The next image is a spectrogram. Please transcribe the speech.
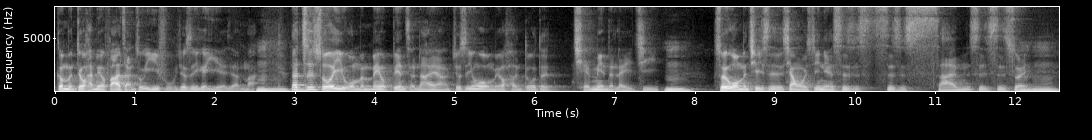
根本就还没有发展出衣服，就是一个野人嘛。嗯嗯、那之所以我们没有变成那样，就是因为我们有很多的前面的累积。嗯，所以我们其实像我今年四十四十三、四十四岁，嗯、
